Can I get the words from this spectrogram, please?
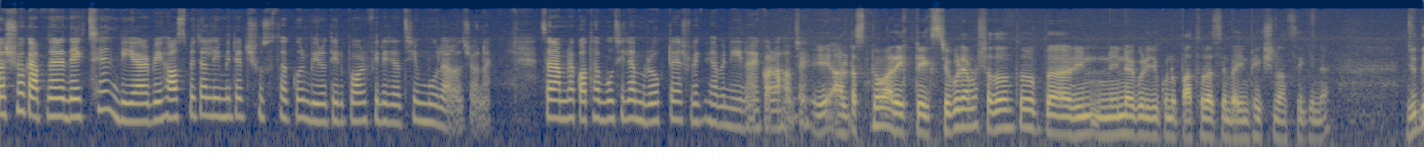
দর্শক, আপনারা দেখছেন বিআরবি হসপিটাল লিমিটেড সুস্থ থাকুন। বিরতির পর ফিরে যাচ্ছি মূল আলোচনায়। স্যার, আমরা কথা বলছিলাম রোগটা আসলে কীভাবে নির্ণয় করা হবে? এই আল্ট্রাসাউন্ড আর একটা এক্সরে করে আমরা সাধারণত নির্ণয় করি যে কোনো পাথর আছে বা ইনফেকশন আছে কিনা। যদি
